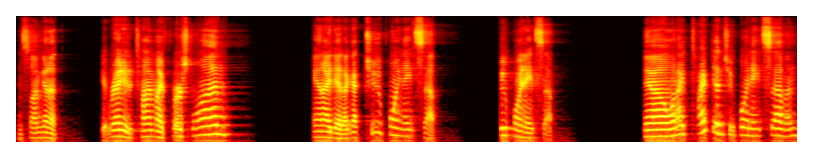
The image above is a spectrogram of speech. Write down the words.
And so I'm going to get ready to time my first one, and I did. I got 2.87. 2.87. Now, when I typed in 2.87,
